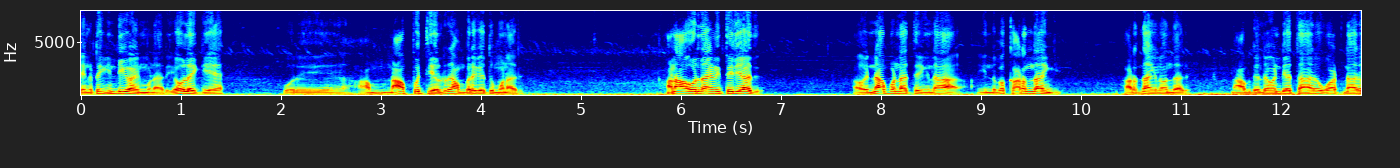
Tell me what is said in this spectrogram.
என்கிட்ட இண்டிகா வாங்கி போனார். எவ்வளோக்கு? ஒரு அம் நாற்பத்தி ஏழு ரூபா ஐம்பது ரூபாய்க்கு எடுத்து போனார். ஆனால் அவர் தான் எனக்கு தெரியாது. அவர் என்ன பண்ணார் தெரியுங்களா? இந்த பக்கம் கறந்தாங்கி கறந்தாங்கில வந்தார். நாற்பத்தேழு வண்டி ஏற்றினார் ஓட்டினார்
